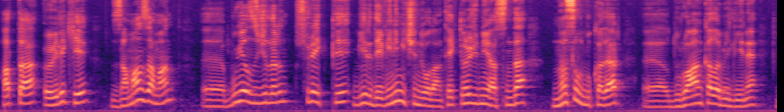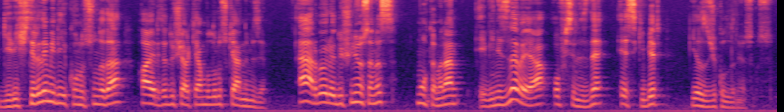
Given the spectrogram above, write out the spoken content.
Hatta öyle ki zaman zaman e, bu yazıcıların sürekli bir devinim içinde olan teknoloji dünyasında nasıl bu kadar e, durağan kalabildiğine, geliştirilemediği konusunda da hayrete düşerken buluruz kendimizi. Eğer böyle düşünüyorsanız muhtemelen evinizde veya ofisinizde eski bir yazıcı kullanıyorsunuz.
